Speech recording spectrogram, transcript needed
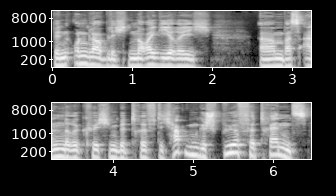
bin unglaublich neugierig, ähm, was andere Küchen betrifft. Ich habe ein Gespür für Trends.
